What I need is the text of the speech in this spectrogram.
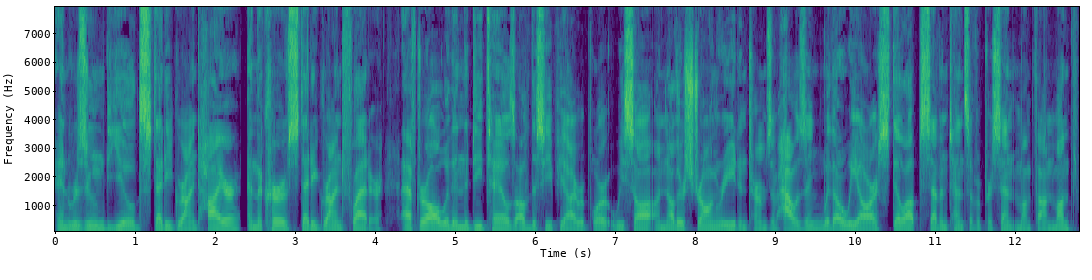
and resumed yields steady grind higher and the curves steady grind flatter. After all, within the details of the CPI report, we saw another strong read in terms of housing, with OER still up 7 tenths of a percent month on month.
